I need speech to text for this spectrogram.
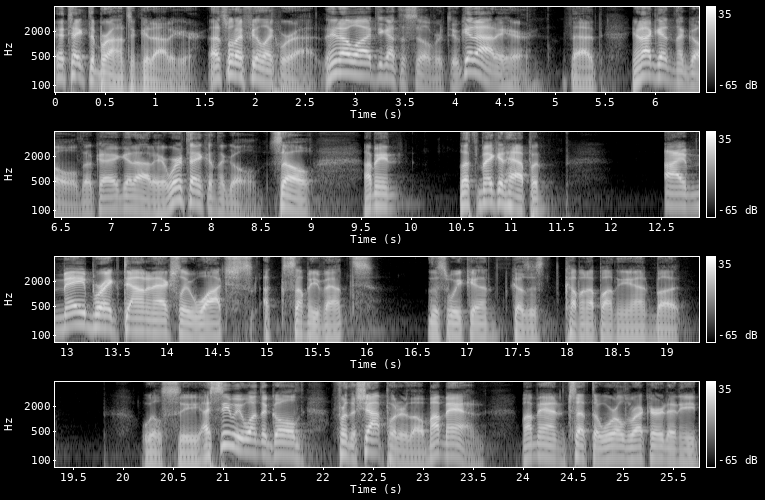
Yeah, take the bronze and get out of here. That's what I feel like we're at. You know what? You got the silver too. Get out of here. That you're not getting the gold. Okay, get out of here. We're taking the gold. So, I mean, let's make it happen. I may break down and actually watch uh, some events this weekend because it's coming up on the end, but we'll see. I see we won the gold for the shot putter though. My man, my man set the world record and he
